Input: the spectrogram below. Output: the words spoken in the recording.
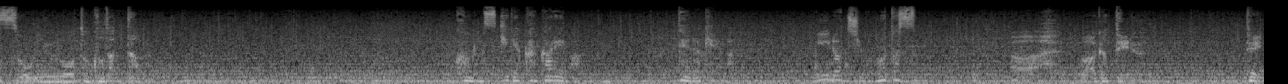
そういう男だった殺す気でかかれば出なければ命を落とす。ああ分かっている。テイ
